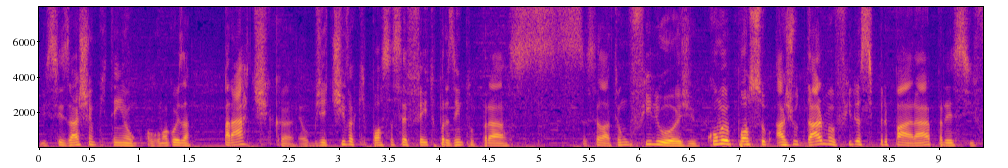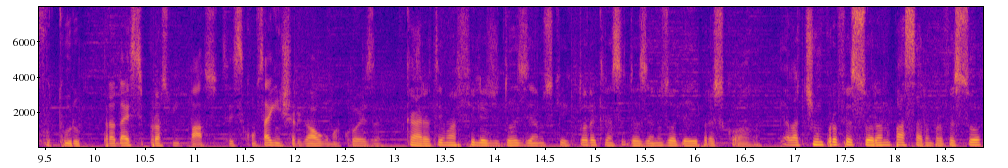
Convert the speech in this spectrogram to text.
E vocês acham que tem al- alguma coisa prática, objetiva que possa ser feito, por exemplo, para sei lá, ter um filho hoje? Como eu posso ajudar meu filho a se preparar para esse futuro, para dar esse próximo passo? Vocês conseguem enxergar alguma coisa? Cara, eu tenho uma filha de 12 anos que toda criança de 12 anos odeia ir pra escola. Ela tinha um professor ano passado, um professor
